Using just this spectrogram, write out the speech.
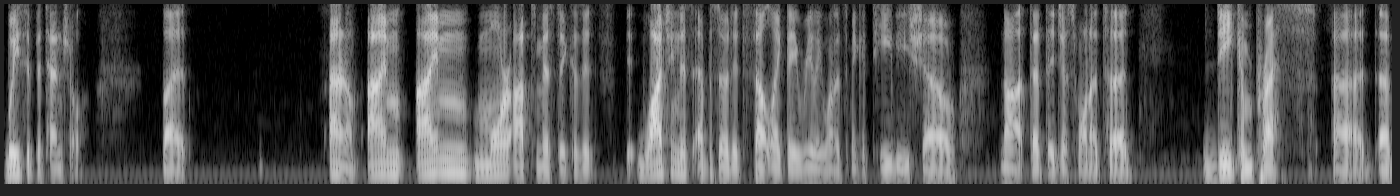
wasted potential but i don't know i'm i'm more optimistic because it watching this episode it felt like they really wanted to make a tv show not that they just wanted to decompress uh, a,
